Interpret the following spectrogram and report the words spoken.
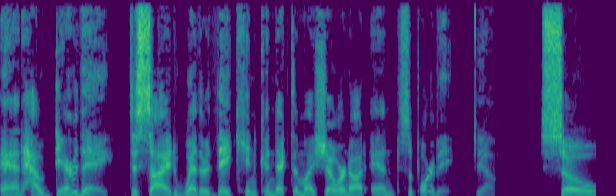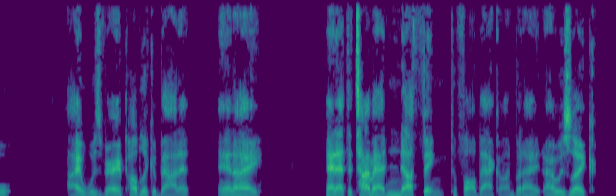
And how dare they decide whether they can connect to my show or not and support me? Yeah. So I was very public about it. And I, and at the time I had nothing to fall back on, but I, I was like,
